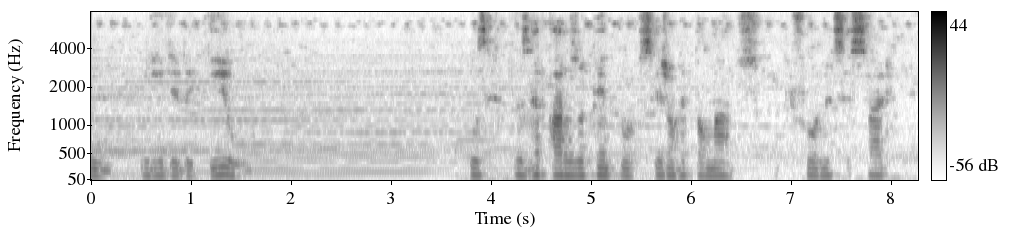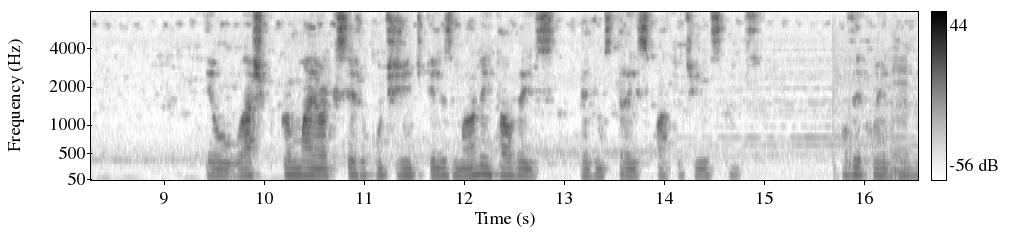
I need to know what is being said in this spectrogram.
o líder daqui, o, os, os reparos do templo sejam retomados, o que for necessário. Eu acho que por maior que seja o contingente que eles mandem, talvez leve uns 3, 4 dias. Mas vou ver com ele. Hum.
